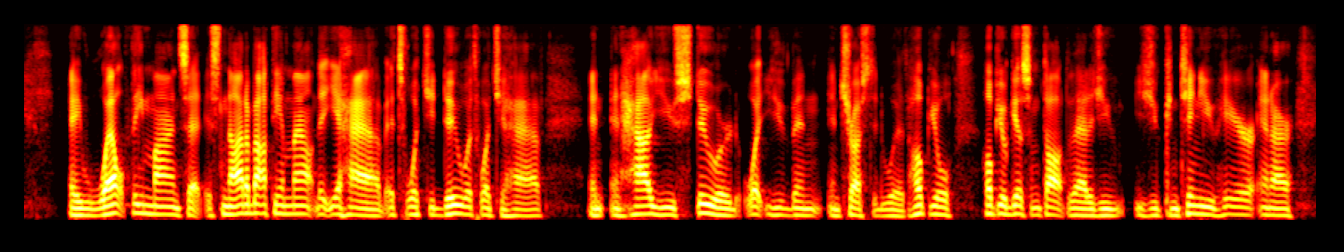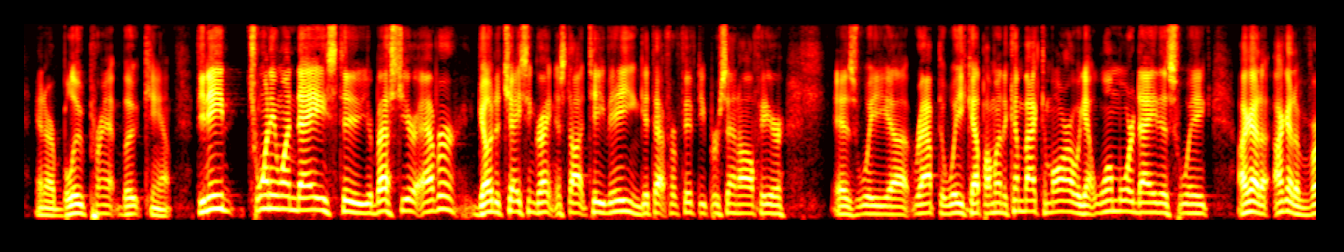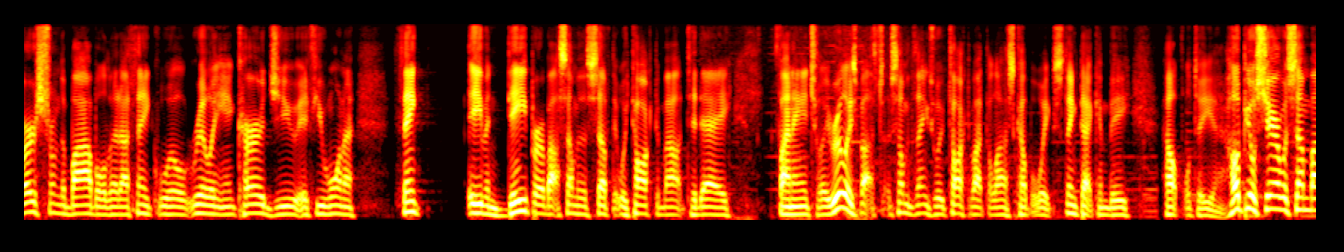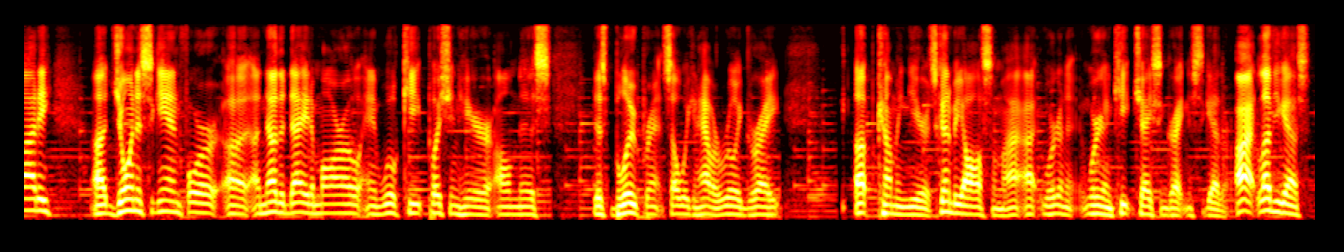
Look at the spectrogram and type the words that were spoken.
a wealthy mindset. It's not about the amount that you have, it's what you do with what you have. and, and how you steward what you've been entrusted with. Hope you'll hope you'll give some thought to that as you as you continue here in our in our blueprint boot camp. If you need 21 days to your best year ever, go to chasinggreatness.tv. Can get that for 50% off here as we uh, wrap the week up. I'm going to come back tomorrow. We got one more day this week. I got a, I got a verse from the Bible that I think will really encourage you if you want to think even deeper about some of the stuff that we talked about today financially. Really, it's about some of the things we've talked about the last couple weeks. think that can be helpful to you. Hope you'll share with somebody. Uh, join us again for uh, another day tomorrow, and we'll keep pushing here on this this blueprint so we can have a really great upcoming year. It's going to be awesome. I, I, we're gonna we're gonna keep chasing greatness together. All right, love you guys.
